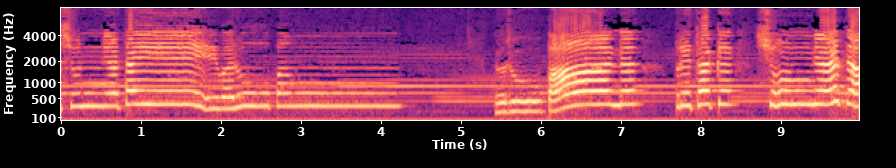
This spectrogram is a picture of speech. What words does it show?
शून्यतैव रूपम् रूपान् पृथक् शून्यता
